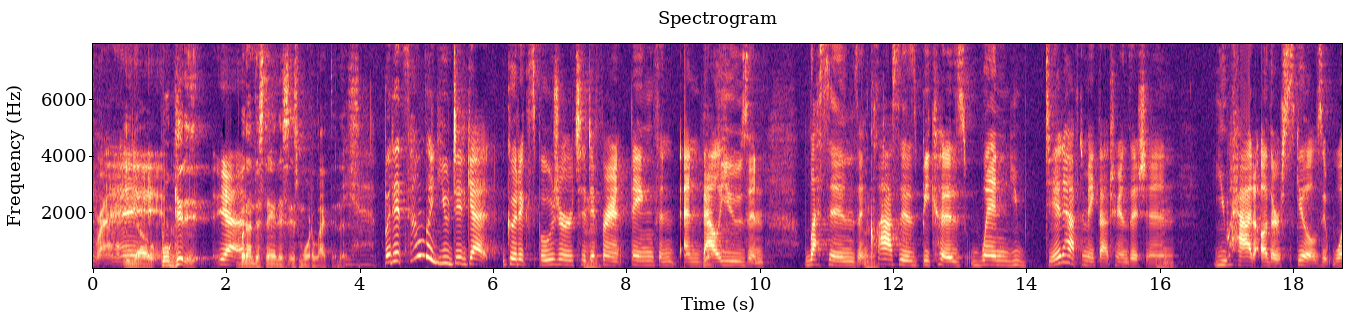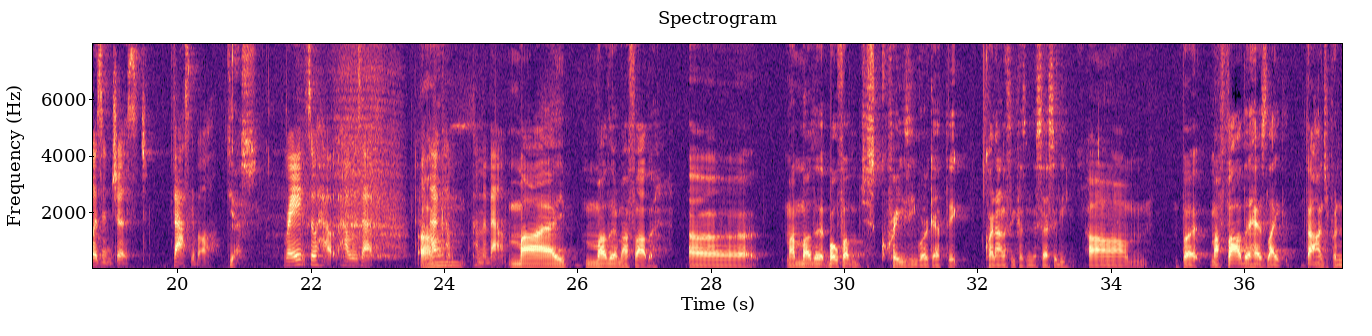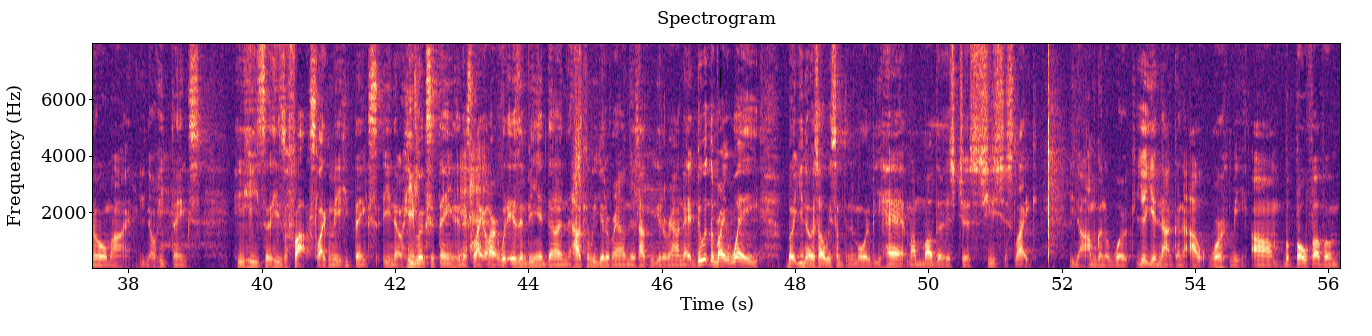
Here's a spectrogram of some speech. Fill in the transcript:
Right. you know, we'll get it. Yeah. But understand it's, it's more to life than this. Yeah, but it sounds like you did get good exposure to Mm-hmm. different things and, and values and lessons and Mm-hmm. classes because when you did have to make that transition, Mm-hmm. you had other skills. It wasn't just basketball, Yes. right? So how, how was that, how that Um, come, come about? My mother and my father. Uh, my mother, both of them, just crazy work ethic. Quite honestly, because of necessity. Um, but my father has like the entrepreneurial mind. You know, he thinks he, he's a, he's a fox like me. He thinks you know he looks at things and it's like, all right, what isn't being done? How can we get around this? How can we get around that? Do it the right way, but you know, it's always something more to be had. My mother is just she's just like, you know, I'm gonna work. You're, not gonna outwork me. Um, but both of them.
